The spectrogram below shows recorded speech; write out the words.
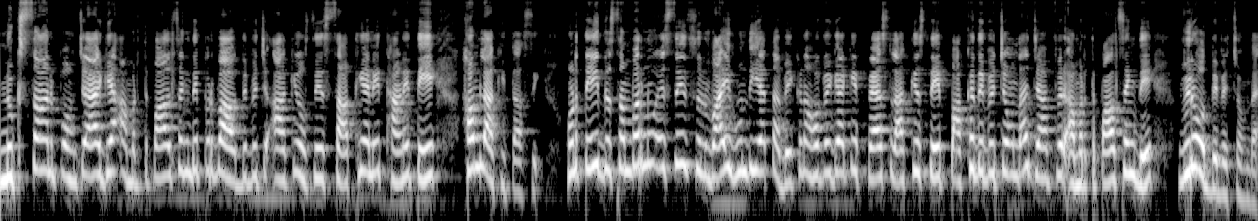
ਨੁਕਸਾਨ ਪਹੁੰਚਾਇਆ ਗਿਆ। ਅਮਰਤਪਾਲ ਸਿੰਘ ਦੇ ਪ੍ਰਭਾਵ ਦੇ ਵਿੱਚ ਆ ਕੇ ਉਸਦੇ ਸਾਥੀਆਂ ਨੇ ਥਾਣੇ ਤੇ ਹਮਲਾ ਕੀਤਾ ਸੀ। ਹੁਣ 23 ਦਸੰਬਰ ਨੂੰ ਇਸ ਦੀ ਸੁਣਵਾਈ ਹੁੰਦੀ ਹੈ ਤਾਂ ਵੇਖਣਾ ਹੋਵੇਗਾ ਕਿ ਫੈਸਲਾ ਕਿਸ ਦੇ ਪੱਖ ਦੇ ਵਿੱਚ ਆਉਂਦਾ ਜਾਂ ਫਿਰ ਅਮਰਤਪਾਲ ਸਿੰਘ ਦੇ ਵਿਰੋਧ ਦੇ ਵਿੱਚ ਆਉਂਦਾ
